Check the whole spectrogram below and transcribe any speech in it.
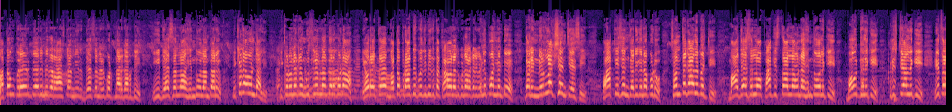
మతం ప్రేరు పేరు మీద రాష్ట్రం మీరు దేశం వెళ్ళగొడుతున్నారు కాబట్టి ఈ దేశంలో హిందువులందరూ ఇక్కడే ఉండాలి. ఇక్కడ ఉన్నటువంటి ముస్లింలందరూ కూడా ఎవరైతే మత ప్రాతిపదిక మీద కావాలనుకున్నారో అక్కడ వెళ్ళిపోండి అంటే దాన్ని నిర్లక్ష్యం చేసి పార్టీషన్ జరిగినప్పుడు సంతకాలు పెట్టి మా దేశంలో పాకిస్తాన్లో ఉన్న హిందువులకి బౌద్ధులకి క్రిస్టియన్లకి ఇతర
